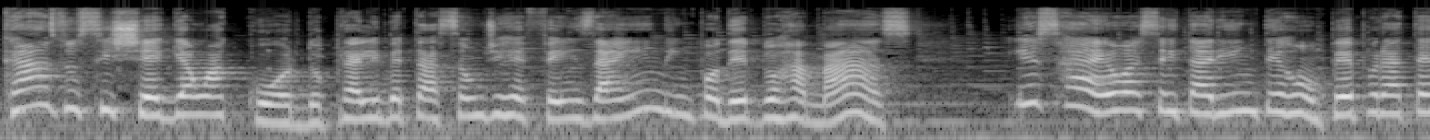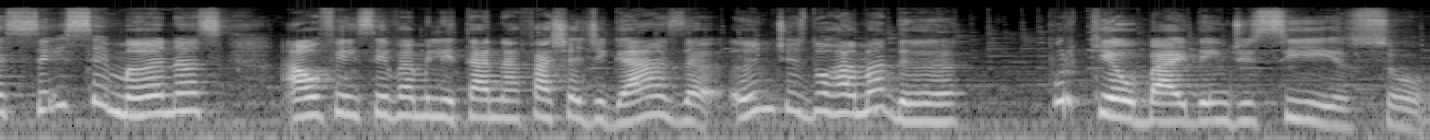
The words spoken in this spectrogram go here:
caso se chegue a um acordo para a libertação de reféns ainda em poder do Hamas, Israel aceitaria interromper por até seis semanas a ofensiva militar na faixa de Gaza antes do Ramadã. Por que o Biden disse isso?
